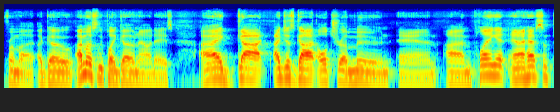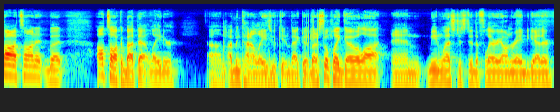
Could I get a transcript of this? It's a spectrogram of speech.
from a, a Go. I mostly play Go nowadays. I got, I just got Ultra Moon, and I'm playing it, and I have some thoughts on it, but I'll talk about that later. Um, I've been kind of lazy with getting back to it, but I still play Go a lot, and me and Wes just did the Flareon raid together.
